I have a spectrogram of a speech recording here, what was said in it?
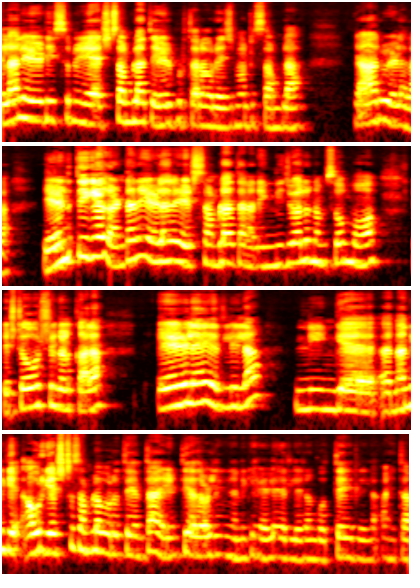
ಎಲ್ಲ ಲೇಡೀಸು ಎಷ್ಟು ಸಂಬಳ ಅಂತ ಹೇಳ್ಬಿಡ್ತಾರೆ ಅವ್ರ ಯಜಮಾನ್ರ ಸಂಬಳ? ಯಾರೂ ಹೇಳಲ್ಲ. ಹೆಂಡ್ತಿಗೆ ಗಂಡನೇ ಹೇಳಲ್ಲ ಎಷ್ಟು ಸಂಬಳ ಅಂತ ನನಗೆ ನಿಜವಾಗ್ಲೂ ನಮ್ಮ ಸೊಮ್ಮು ಎಷ್ಟೋ ವರ್ಷಗಳ ಕಾಲ ಹೇಳೇ ಇರಲಿಲ್ಲ. ನಿಂಗೆ, ನನಗೆ ಅವ್ರಿಗೆ ಎಷ್ಟು ಸಂಬಳ ಬರುತ್ತೆ ಅಂತ ಹೆಂಡ್ತಿ ಅದರೊಳಗೆ ನನಗೆ ಹೇಳೇ ಇರಲಿಲ್ಲ. ನಂಗೆ ಗೊತ್ತೇ ಇರಲಿಲ್ಲ. ಆಯಿತಾ?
